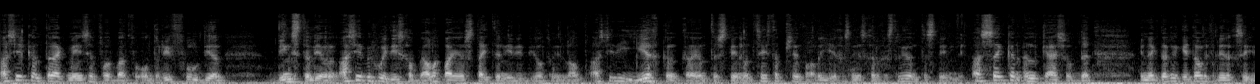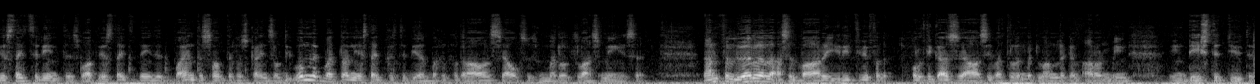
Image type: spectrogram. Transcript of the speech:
as jy kan trek mense wat vir ontrief voel deur dienste lewering. As jy byvoorbeeld dis geweldig baie tyd in hierdie deel van die land. As jy die jeug kan kry om te stem, want 60% van alle jeug is geregistreer om te stem nie. As sy kan incash op dit. En ek dink ek het al die verlede gesê, universiteitsstudente is wat universiteitsstudente baie interessante verskynsel. Die oomblik wat hulle universiteit gestudeer, begin gedra homself soos middelklas mense. Dan verloor hulle as dit ware hierdie twee van politieke assosiasie wat hulle met landelik en arm en en destitute.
